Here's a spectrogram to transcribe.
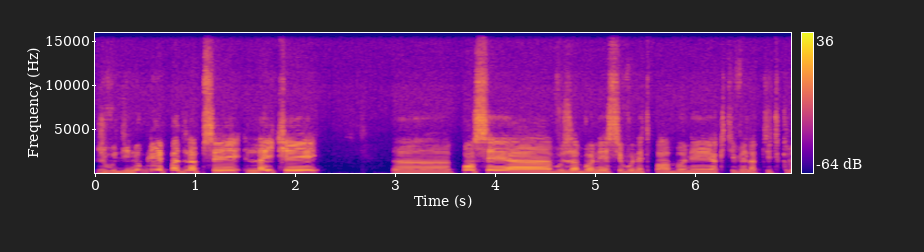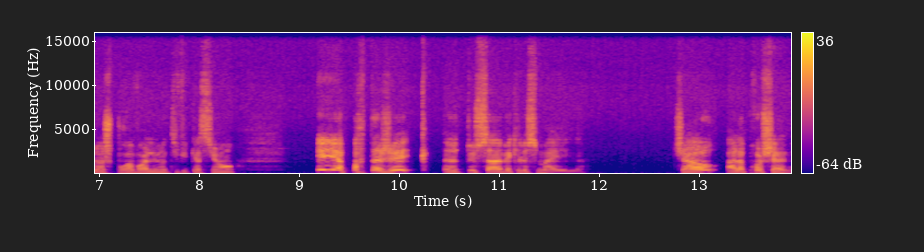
Je vous dis, n'oubliez pas de l'apser, likez, euh, pensez à vous abonner si vous n'êtes pas abonné, activez la petite cloche pour avoir les notifications et à partager euh, tout ça avec le smile. Ciao, à la prochaine.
